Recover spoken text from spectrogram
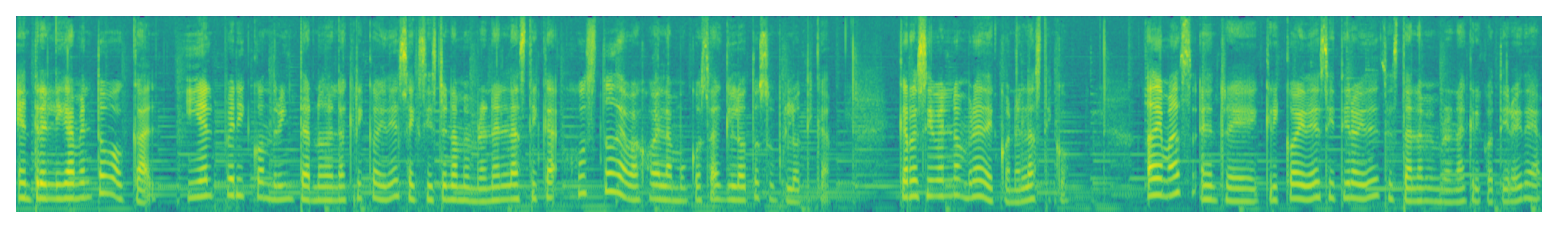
Entre el ligamento vocal y el pericondrio interno de la cricoides existe una membrana elástica justo debajo de la mucosa gloto-subglótica, que recibe el nombre de cono elástico. Además, entre cricoides y tiroides está la membrana cricotiroidea.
